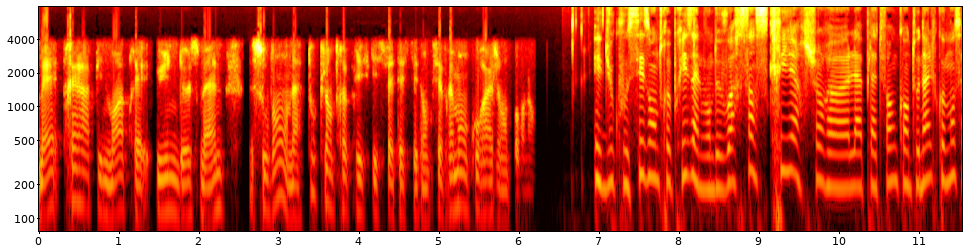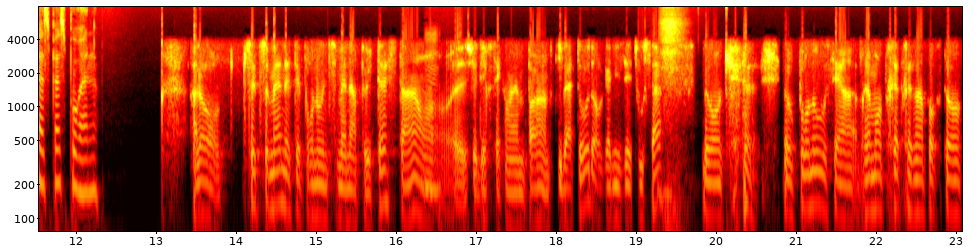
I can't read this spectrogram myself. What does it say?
mais très rapidement, après une, deux semaines, souvent, on a toute l'entreprise qui se fait tester. Donc, c'est vraiment encourageant pour nous. Et du coup, ces entreprises, elles vont devoir s'inscrire sur euh, la plateforme cantonale. Comment ça se passe pour elles? Alors, cette semaine était pour nous une semaine un peu test. Hein. On, mm. euh, je veux dire, c'est quand même pas un petit bateau d'organiser tout ça. Donc, donc pour nous, c'est vraiment très très important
